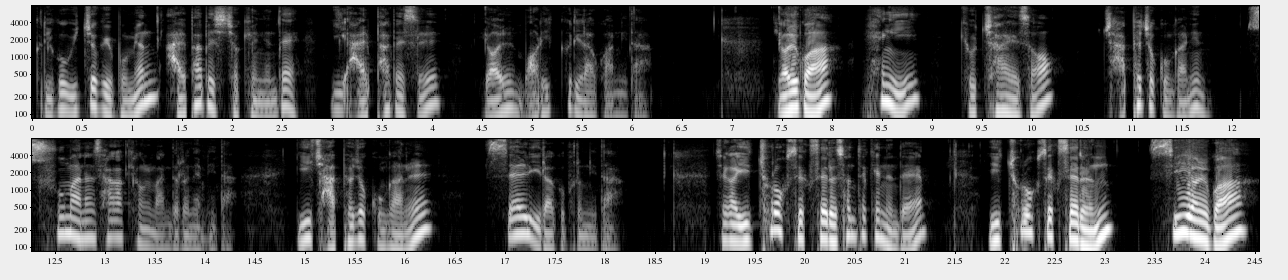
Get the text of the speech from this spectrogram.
그리고 위쪽에 보면 알파벳이 적혀 있는데 이 알파벳을 열머리글이라고 합니다. 열과 행이 교차해서 좌표적 공간인 수많은 사각형을 만들어냅니다. 이 좌표적 공간을 셀이라고 부릅니다. 제가 이 초록색 셀을 선택했는데 이 초록색 셀은 C열과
